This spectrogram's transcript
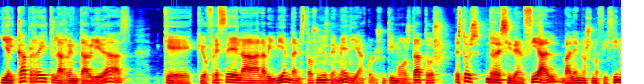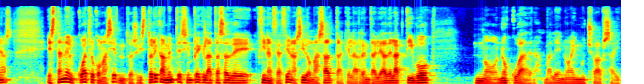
Y el cap rate, la rentabilidad que, ofrece la, la, vivienda en Estados Unidos de media, con los últimos datos, esto es residencial, ¿vale? No son oficinas, está en el 4,7. Entonces, históricamente, siempre que la tasa de financiación ha sido más alta que la rentabilidad del activo, no, no cuadra, ¿vale? No hay mucho upside.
